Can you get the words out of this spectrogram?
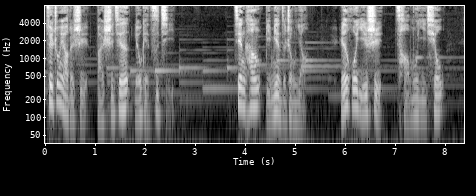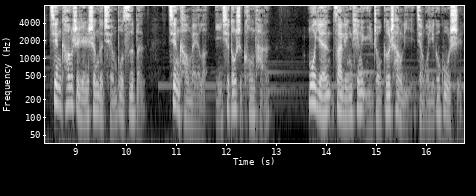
最重要的是把时间留给自己。健康比面子重要，人活一世，草木一秋，健康是人生的全部资本，健康没了，一切都是空谈。莫言在《聆听宇宙歌唱》里讲过一个故事。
